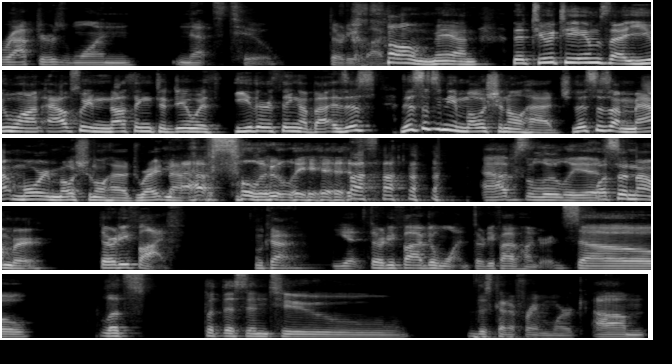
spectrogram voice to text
Raptors one, Nets two. 35. Oh man, the two teams that you want absolutely nothing to do with either thing about is this this is an emotional hedge. This is a Matt Moore emotional hedge right now. absolutely is. absolutely is. What's the number? 35. Okay. You get 35 to 1, 3500. So let's put this into this kind of framework. Um,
